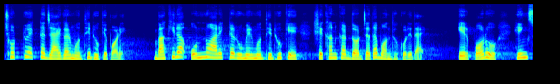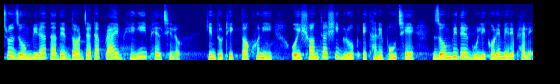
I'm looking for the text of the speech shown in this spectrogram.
ছোট্ট একটা জায়গার মধ্যে ঢুকে পড়ে। বাকিরা অন্য আরেকটা রুমের মধ্যে ঢুকে সেখানকার দরজাটা বন্ধ করে দেয়। এরপরও হিংস্র জম্বিরা তাদের দরজাটা প্রায় ভেঙেই ফেলছিল, কিন্তু ঠিক তখনই ওই সন্ত্রাসী গ্রুপ এখানে পৌঁছে জম্বিদের গুলি করে মেরে ফেলে।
